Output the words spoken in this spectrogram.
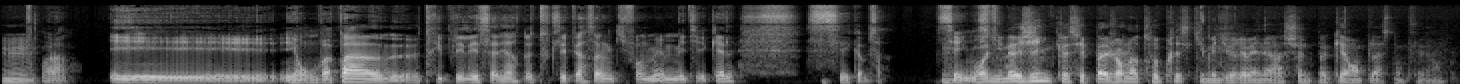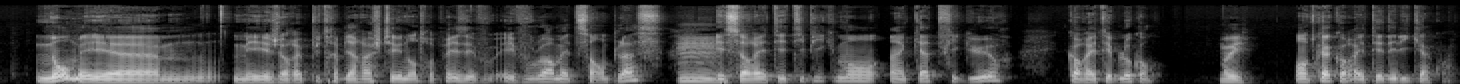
Mmh. Voilà. Et, et, on va pas tripler les salaires de toutes les personnes qui font le même métier qu'elle. C'est comme ça. Mmh. C'est on imagine que c'est pas le genre d'entreprise qui met du remuneration poker en place non plus. Hein. Non, mais, mais j'aurais pu très bien racheter une entreprise et, vouloir mettre ça en place. Mmh. Et ça aurait été typiquement un cas de figure qui aurait été bloquant. Oui. En tout cas, qui aurait été délicat. quoi.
